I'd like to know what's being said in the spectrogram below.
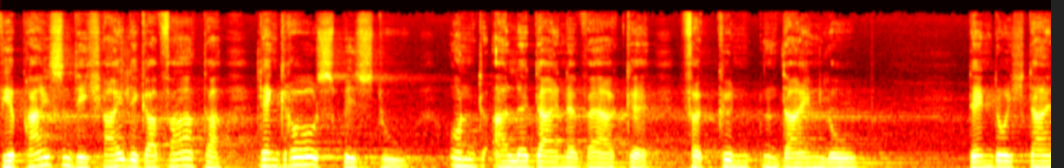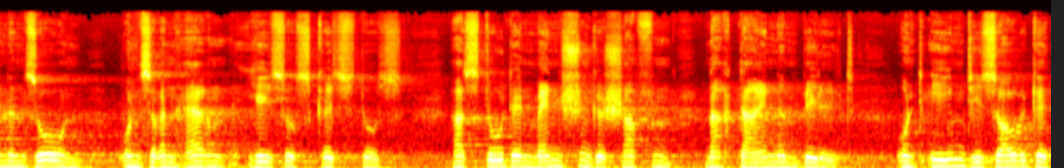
Wir preisen dich, heiliger Vater, denn groß bist du und alle deine Werke verkünden dein Lob. Denn durch deinen Sohn, unseren Herrn Jesus Christus, hast du den Menschen geschaffen nach deinem Bild und ihm die Sorge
